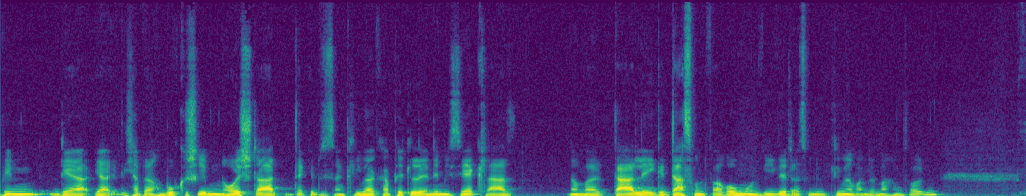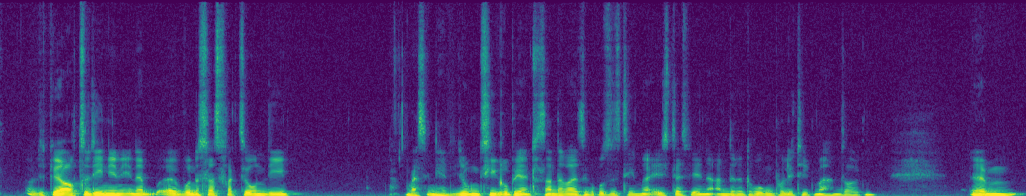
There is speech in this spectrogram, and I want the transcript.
bin, der, ja, ich habe ja auch ein Buch geschrieben, Neustart, da gibt es ein Klimakapitel, in dem ich sehr klar nochmal darlege, das und warum und wie wir das mit dem Klimawandel machen sollten. Und ich gehöre auch zu denjenigen in der äh, Bundestagsfraktion, die, was in der jungen Zielgruppe ja interessanterweise ein großes Thema ist, dass wir eine andere Drogenpolitik machen sollten. Ähm,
